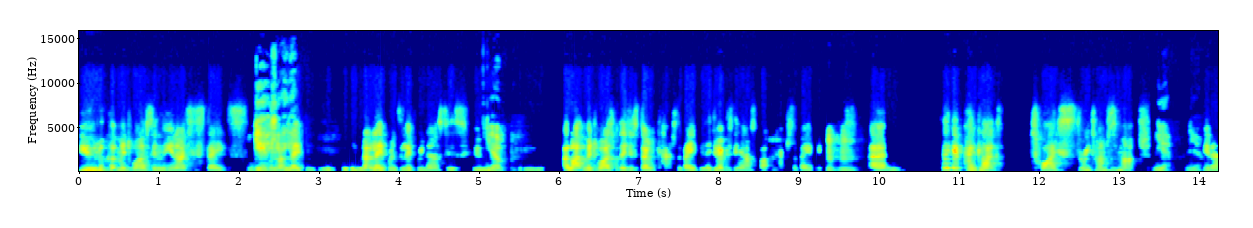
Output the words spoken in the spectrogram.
you look at midwives in the united states yeah, even yeah, like yeah. labor even like labor and delivery nurses who, yep. who i like midwives but they just don't catch the baby they do everything else but catch the baby mm-hmm. um they get paid like twice, three times as much. Yeah, yeah. You know,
